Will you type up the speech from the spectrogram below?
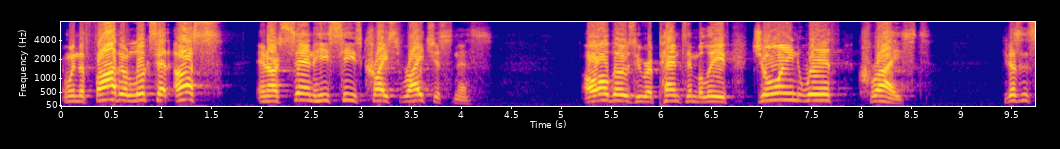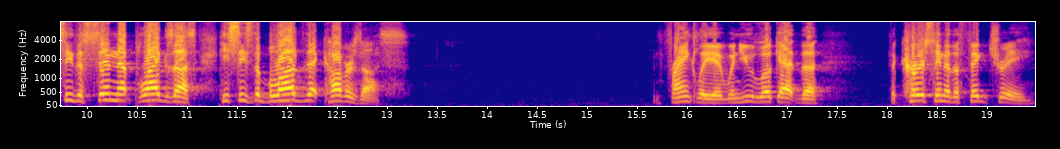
And when the Father looks at us in our sin, he sees Christ's righteousness. All those who repent and believe, joined with Christ. He doesn't see the sin that plagues us, he sees the blood that covers us. And frankly, when you look at the, the cursing of the fig tree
